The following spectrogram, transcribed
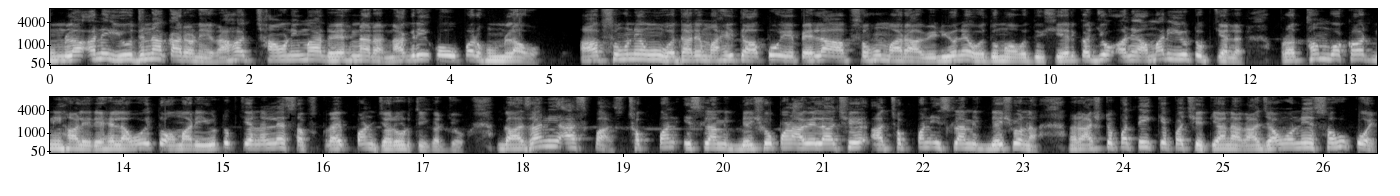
હુમલા અને યુદ્ધના કારણે રાહત છાવણીમાં રહેનારા નાગરિકો ઉપર હુમલાઓ. આપ સૌને હું વધારે માહિતી આપું એ પહેલા આપ સૌ મારા આ વિડીયોને વધુમાં વધુ શેર કરજો અને અમારી યુટ્યુબ ચેનલ પ્રથમ વખત નિહાળી રહેલા હોય તો અમારી યુટ્યુબ ચેનલને સબસ્ક્રાઇબ પણ જરૂરથી કરજો. ગાઝાની આસપાસ છપ્પન ઇસ્લામિક દેશો પણ આવેલા છે. આ છપ્પન ઇસ્લામિક દેશોના રાષ્ટ્રપતિ કે પછી ત્યાંના રાજાઓને સહુ કોઈ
